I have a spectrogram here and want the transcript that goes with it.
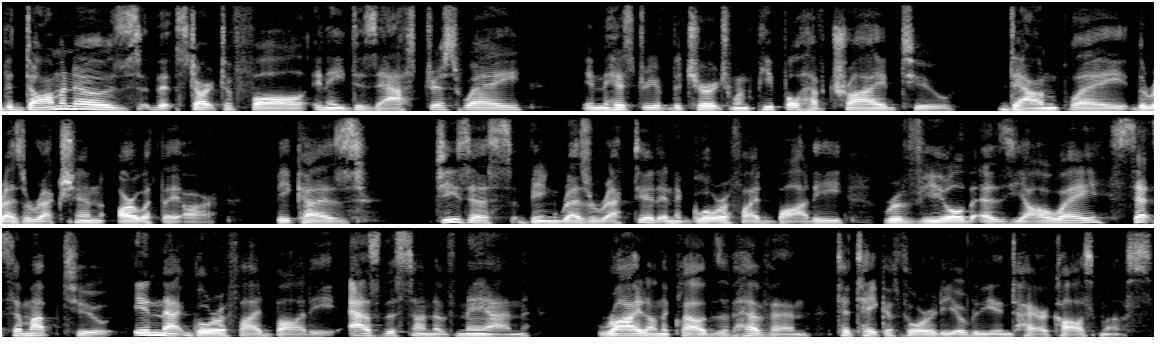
the dominoes that start to fall in a disastrous way in the history of the church when people have tried to downplay the resurrection are what they are. Because Jesus being resurrected in a glorified body, revealed as Yahweh, sets him up to, in that glorified body, as the Son of Man, ride on the clouds of heaven to take authority over the entire cosmos.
